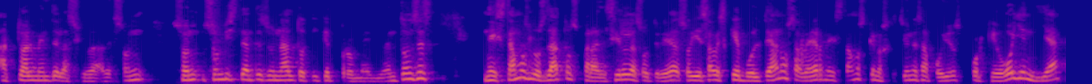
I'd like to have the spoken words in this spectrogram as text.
actualmente las ciudades. Son, son, son visitantes de un alto ticket promedio. Entonces, necesitamos los datos para decirle a las autoridades, oye, ¿sabes qué? Volteanos a ver, necesitamos que nos gestiones apoyos, porque hoy en día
